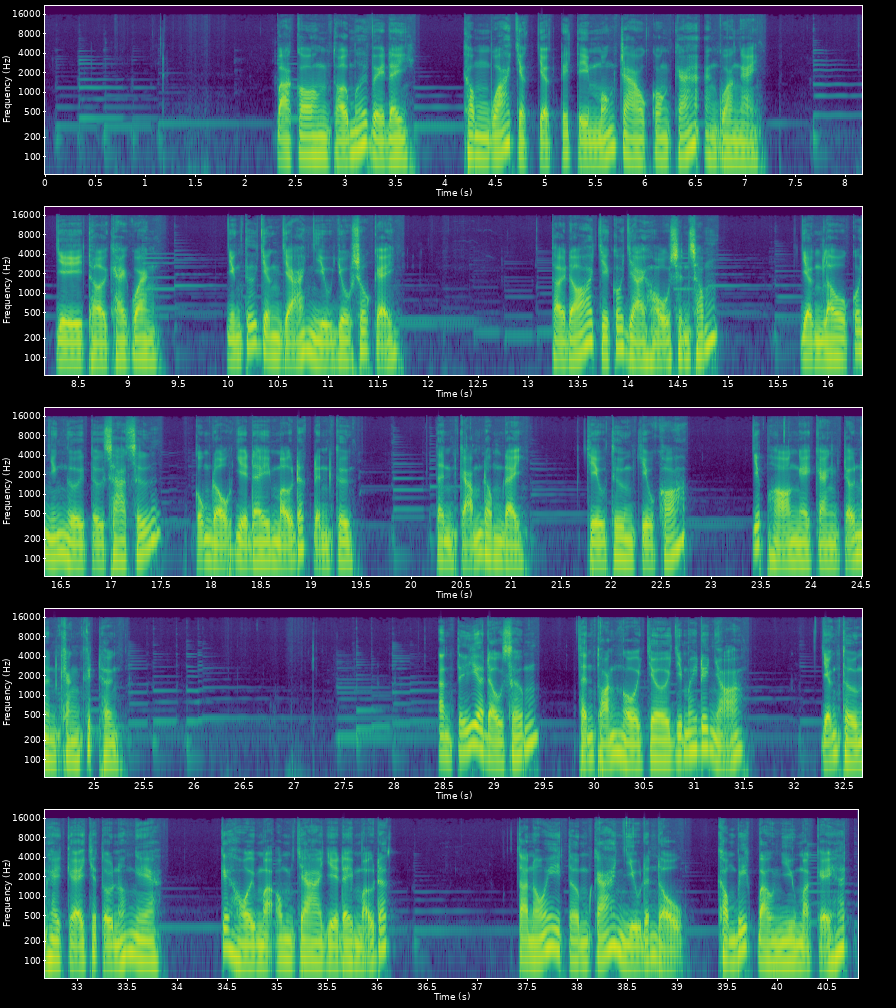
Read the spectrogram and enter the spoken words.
Bà con thổi mới về đây, Không quá chật vật để tìm món trao con cá ăn qua ngày. Vì thời khai quang, Những thứ dân giả nhiều vô số kể. Thời đó chỉ có vài hộ sinh sống. Dần lâu có những người từ xa xứ Cũng đổ về đây mở đất định cư. Tình cảm đông đầy, Chịu thương chịu khó, Giúp họ ngày càng trở nên khăng khích hơn. Anh Tý ở đầu sớm Thỉnh thoảng ngồi chơi với mấy đứa nhỏ. Vẫn thường hay kể cho tụi nó nghe Cái hồi mà ông cha về đây mở đất. Ta nói tôm cá nhiều đến độ, Không biết bao nhiêu mà kể hết.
